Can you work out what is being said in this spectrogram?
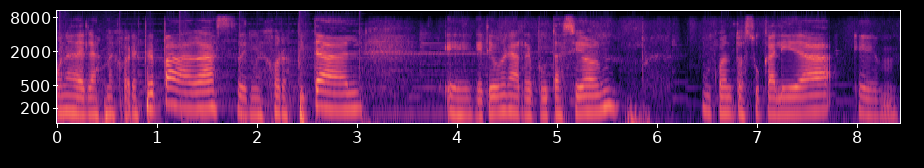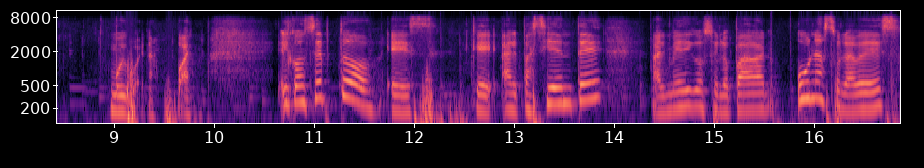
una de las mejores prepagas, del mejor hospital, eh, que tiene una reputación en cuanto a su calidad eh, muy buena. Bueno, el concepto es que al paciente, al médico se lo pagan una sola vez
